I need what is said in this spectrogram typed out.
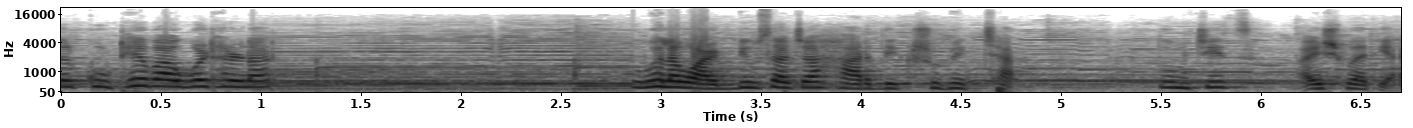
तर कुठे वावगं ठरणार? तुम्हाला वाढदिवसाच्या हार्दिक शुभेच्छा. तुमचीच ऐश्वर्या.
